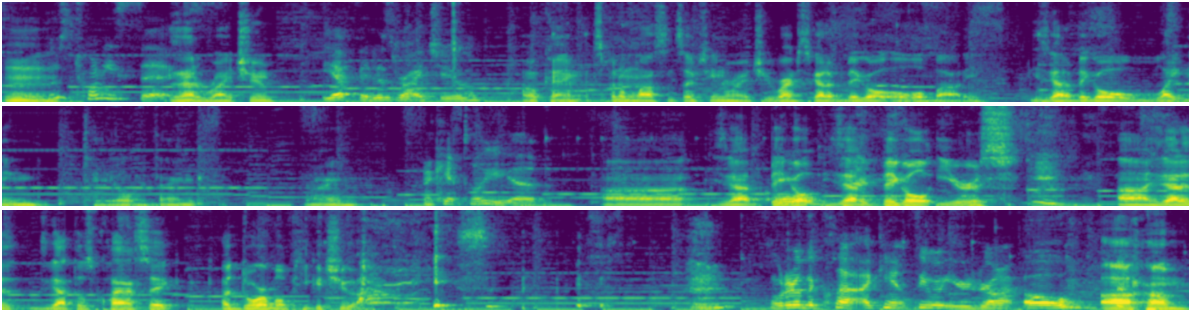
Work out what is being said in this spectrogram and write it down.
Mm. Who's 26? Isn't that Raichu? Yep, it is Raichu. Okay, it's been a while since I've seen Raichu. Raichu's got a big old oval body. He's got a big old lightning tail, I think. Right? I can't tell you yet. Uh, he's got big Oh. old. He's got big old ears. Uh, he's got his. He's got those classic adorable Pikachu eyes. What are the cla- I can't see what you're drawing. Oh. um,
